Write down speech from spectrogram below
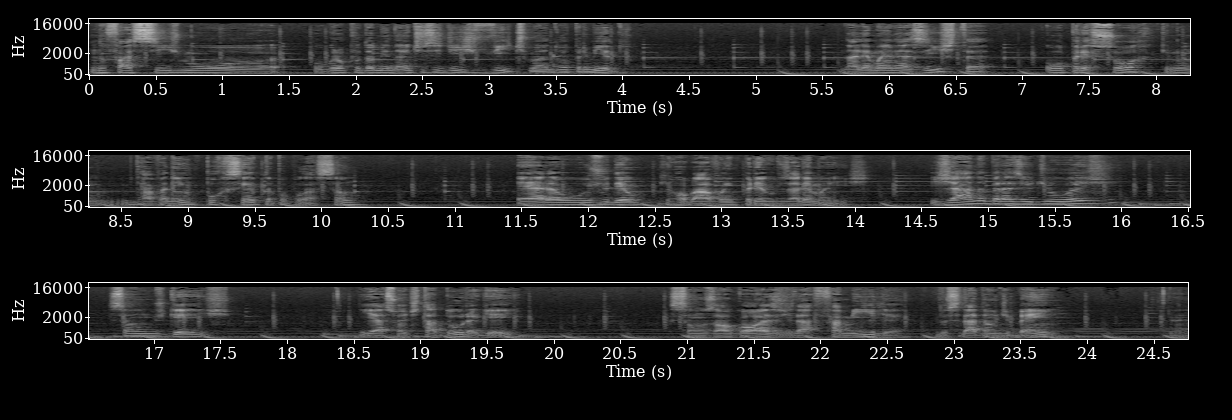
No fascismo, o grupo dominante se diz vítima do oprimido. Na Alemanha nazista, o opressor, que não dava nem 1% da população, era o judeu que roubava o emprego dos alemães. Já no Brasil de hoje, são os gays e a sua ditadura gay, que são os algozes da família, do cidadão de bem, né?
